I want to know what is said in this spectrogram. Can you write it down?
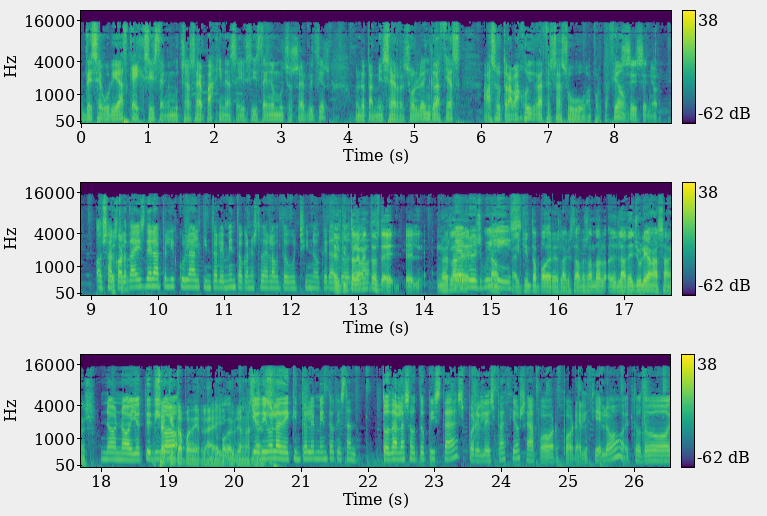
de seguridad que existen en muchas eh, páginas, e existen en muchos servicios, bueno, también se resuelven gracias a su trabajo y gracias a su aportación. Sí, señor. ¿Os Esto- acordáis de la película El quinto elemento con esto del autobús chino que era El todo... quinto elemento es de, el- no es la de de, Bruce no, Willis. el quinto poder es la que estaba pensando, la de Julian Assange. No, no, yo te Es digo... el quinto poder, la de. Julian Yo Assange. digo la de quinto elemento que están todas las autopistas por el espacio, o sea, por, por el cielo, eh, todos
